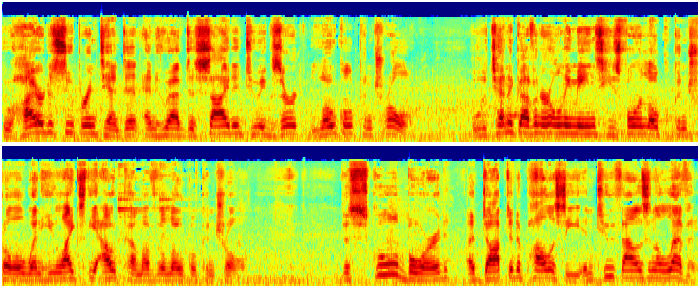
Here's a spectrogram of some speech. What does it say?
who hired a superintendent and who have decided to exert local control. The Lieutenant Governor only means he's for local control when he likes the outcome of the local control. The school board adopted a policy in 2011.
